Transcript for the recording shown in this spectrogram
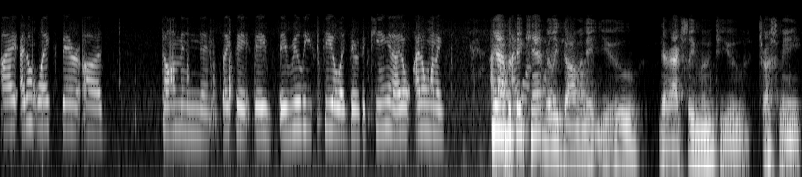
I I don't like their uh dominant. Like they they they really feel like they're the king, and I don't I don't want to. Yeah, but they can't really dominate you. They're actually moon to you. Trust me.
